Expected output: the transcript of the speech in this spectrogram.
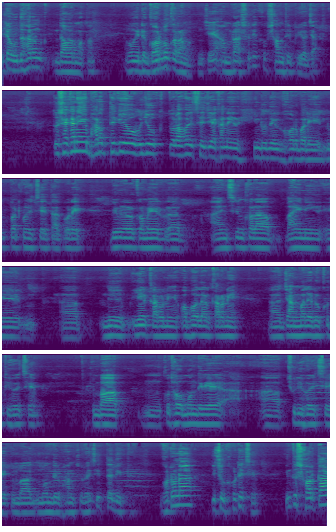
এটা উদাহরণ দেওয়ার মতন এবং এটা গর্ব করার মতন যে আমরা আসলে খুব শান্তিপ্রিয় জাতি। তো সেখানে ভারত থেকে অভিযোগ তোলা হয়েছে যে এখানে হিন্দুদের ঘর বাড়ি লুটপাট হয়েছে, তারপরে বিভিন্ন রকমের আইন শৃঙ্খলা বাহিনীর ইয়ের কারণে, অবহেলার কারণে জানমালেরও ক্ষতি হয়েছে কিংবা কোথাও মন্দিরে চুরি হয়েছে কিংবা মন্দির ভাঙচুর হয়েছে ইত্যাদি ইত্যাদি। ঘটনা কিছু ঘটেছে কিন্তু সরকার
